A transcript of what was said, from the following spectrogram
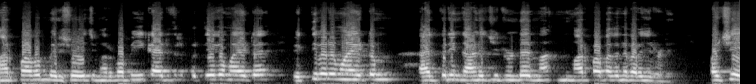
മാർപ്പാപ്പം പരിശോധിച്ച് മാർപ്പാപ്പ ഈ കാര്യത്തിൽ പ്രത്യേകമായിട്ട് വ്യക്തിപരമായിട്ടും താല്പര്യം കാണിച്ചിട്ടുണ്ട് മാർപ്പാപ്പ തന്നെ പറഞ്ഞിട്ടുണ്ട്. പക്ഷേ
